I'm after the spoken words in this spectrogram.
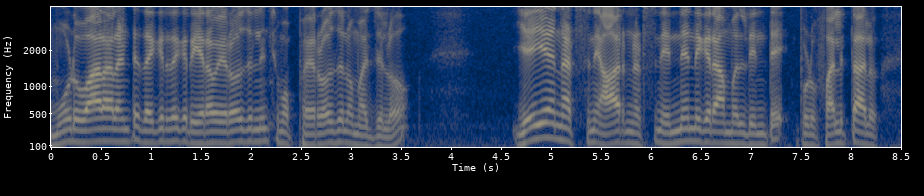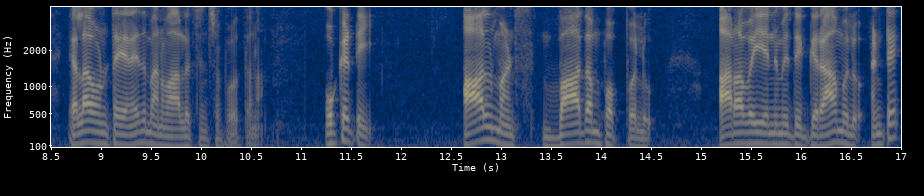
మూడు వారాలంటే దగ్గర దగ్గర ఇరవై రోజుల నుంచి ముప్పై రోజుల మధ్యలో ఏ ఏ నట్స్ని ఆరు నట్స్ని ఎన్నెన్ని గ్రాములు తింటే ఇప్పుడు ఫలితాలు ఎలా ఉంటాయి అనేది మనం ఆలోచించబోతున్నాం. ఒకటి ఆల్మండ్స్ బాదం పప్పులు అరవై ఎనిమిది గ్రాములు. అంటే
